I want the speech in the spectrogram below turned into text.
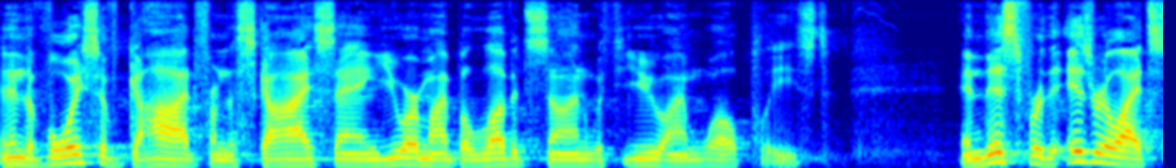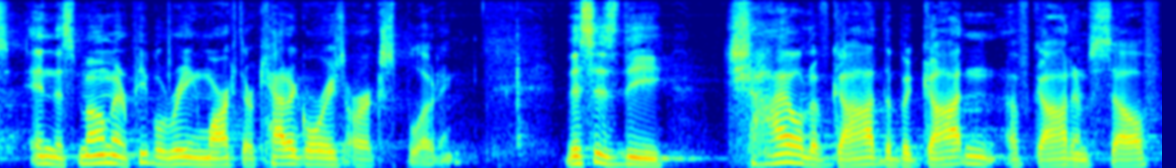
And then the voice of God from the sky saying, You are my beloved Son, with you I'm well pleased. And this, for the Israelites in this moment, people reading Mark, their categories are exploding. This is the child of God, the begotten of God Himself,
